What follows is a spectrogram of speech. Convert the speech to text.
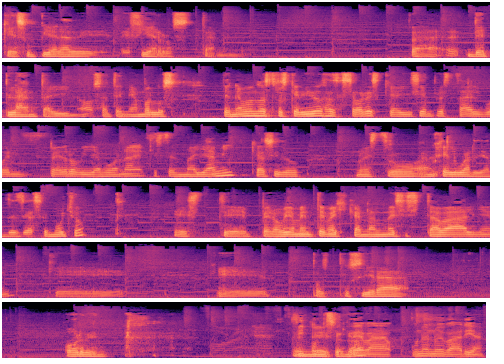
que supiera de, fierros tan de planta ahí, ¿no? O sea, teníamos los tenemos nuestros queridos asesores que ahí siempre está el buen Pedro Villabona que está en Miami, que ha sido nuestro ángel guardián desde hace mucho. Este, pero obviamente Mexicanal necesitaba a alguien que, que pues pusiera orden. sí, porque se creaba una nueva área.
